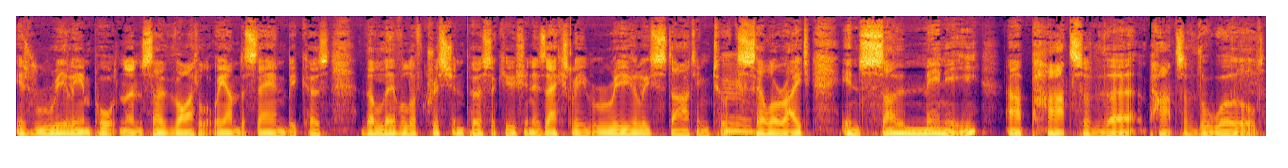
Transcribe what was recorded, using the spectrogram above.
is really important and so vital that we understand because the level of Christian persecution is actually really starting to mm. accelerate in so many uh, parts of the parts of the world.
